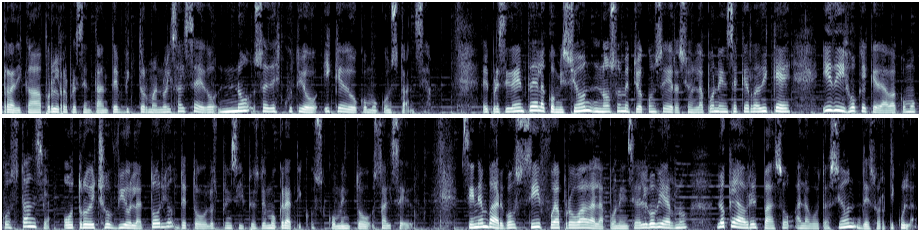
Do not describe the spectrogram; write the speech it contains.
radicada por el representante Víctor Manuel Salcedo, no se discutió y quedó como constancia. El presidente de la comisión no sometió a consideración la ponencia que radiqué y dijo que quedaba como constancia, otro hecho violatorio de todos los principios democráticos, comentó Salcedo. Sin embargo, sí fue aprobada la ponencia del gobierno, lo que abre el paso a la votación de su articulado.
